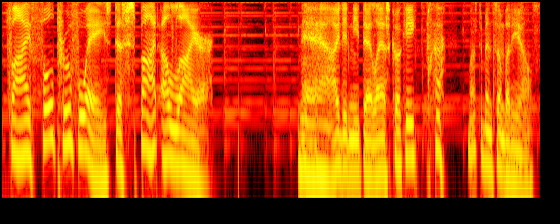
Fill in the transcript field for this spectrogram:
5 Foolproof Ways to Spot a Liar. Nah, I didn't eat that last cookie. Must have been somebody else.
